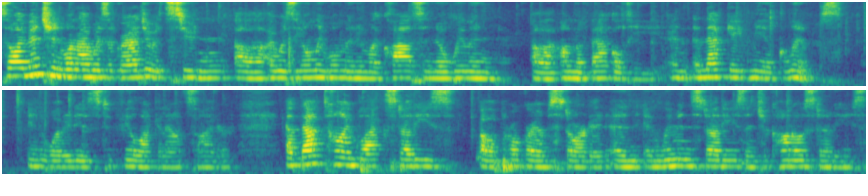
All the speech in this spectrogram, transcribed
So I mentioned when I was a graduate student, uh, I was the only woman in my class and no women uh, on the faculty, and, and that gave me a glimpse into what it is to feel like an outsider. At that time, Black Studies uh, programs started, and, and Women's Studies and Chicano Studies,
